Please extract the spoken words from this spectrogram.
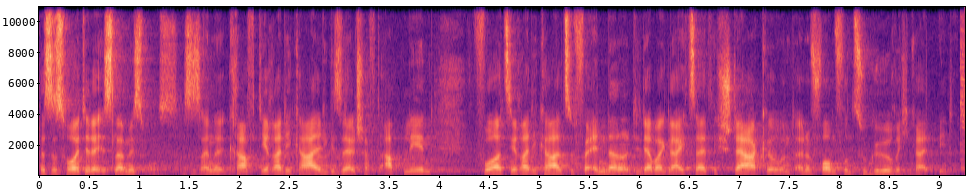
Das ist heute der Islamismus. Es ist eine Kraft, die radikal die Gesellschaft ablehnt, vorhat, sie radikal zu verändern und die dabei gleichzeitig Stärke und eine Form von Zugehörigkeit bietet.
